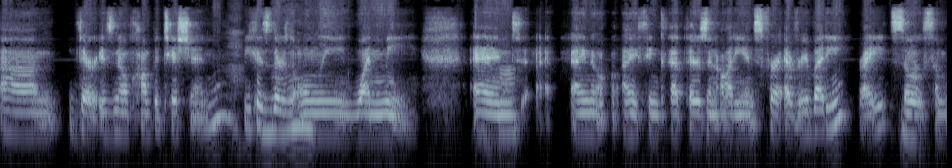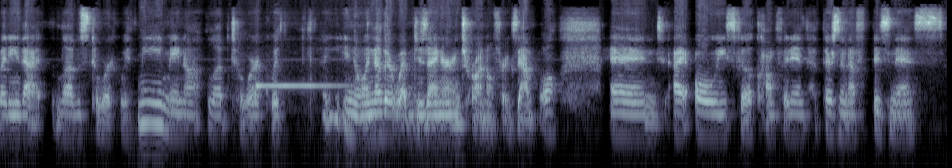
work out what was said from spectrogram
um, there is no competition because there's only one me. And uh-huh. I know I think that there's an audience for everybody, right? So yeah. somebody that loves to work with me may not love to work with you know another web designer in Toronto, for example. And I always feel confident that there's enough business.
